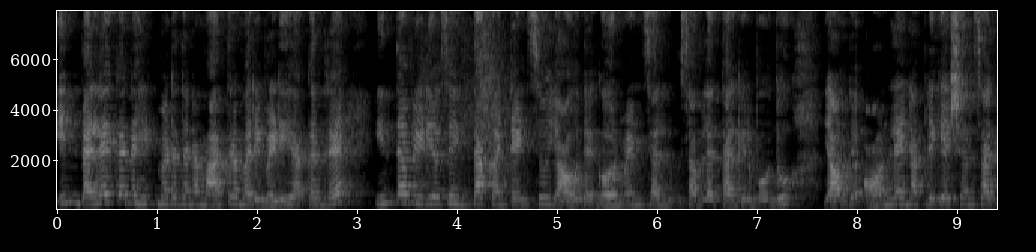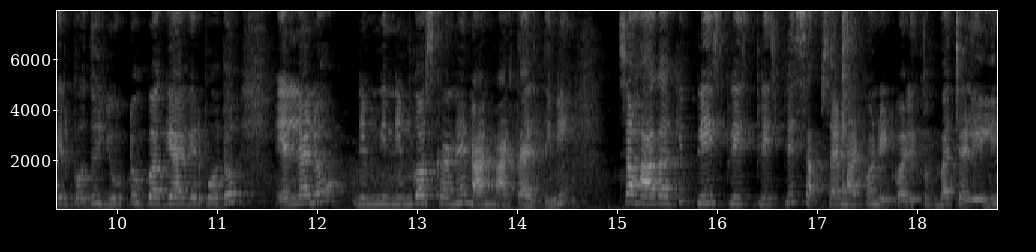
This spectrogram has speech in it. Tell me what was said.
ಇನ್ನು ಬೆಲ್ಲೈಕನ್ನ ಹಿಟ್ ಮಾಡೋದನ್ನು ಮಾತ್ರ ಮರಿಬೇಡಿ. ಯಾಕಂದರೆ ಇಂಥ ವೀಡಿಯೋಸು ಇಂಥ ಕಂಟೆಂಟ್ಸು ಯಾವುದೇ ಗೌರ್ಮೆಂಟ್ ಸಲ್, ಸವಲತ್ತಾಗಿರ್ಬೋದು, ಯಾವುದೇ ಆನ್ಲೈನ್ ಅಪ್ಲಿಕೇಶನ್ಸ್ ಆಗಿರ್ಬೋದು ಯೂಟ್ಯೂಬ್ ಬಗ್ಗೆ ಆಗಿರ್ಬೋದು, ಎಲ್ಲನೂ ನಿಮ್ಗೆ, ನಿಮಗೋಸ್ಕರನೇ ನಾನು ಮಾಡ್ತಾ ಇರ್ತೀನಿ. ಸೊ ಹಾಗಾಗಿ ಪ್ಲೀಸ್ ಪ್ಲೀಸ್ ಪ್ಲೀಸ್ ಪ್ಲೀಸ್ ಸಬ್ಸ್ಕ್ರೈಬ್ ಮಾಡ್ಕೊಂಡು ಇಟ್ಕೊಳ್ಳಿ. ತುಂಬ ಚಳಿ ಇಲ್ಲಿ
